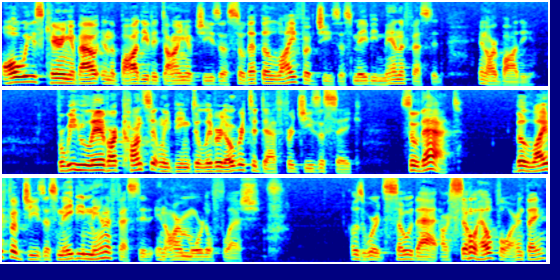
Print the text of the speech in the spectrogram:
always carrying about in the body the dying of Jesus, so that the life of Jesus may be manifested in our body. For we who live are constantly being delivered over to death for Jesus' sake, so that the life of Jesus may be manifested in our mortal flesh. Those words, so that, are so helpful, aren't they?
